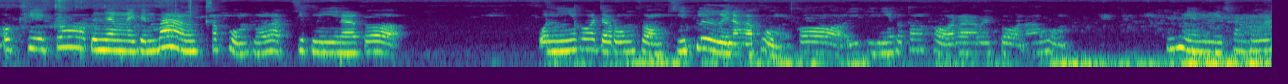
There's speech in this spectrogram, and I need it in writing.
โอเคก็เป็นยังไงกันบ้างครับผมสำหรับคลิปนี้นะก็ วันนี้ก็จะลงสองคลิปเลยนะครับผมก็ EP นี้ก็ต้องขอลาไปก่อนนะครับผมไม่มีแอนิเมชันด้วย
